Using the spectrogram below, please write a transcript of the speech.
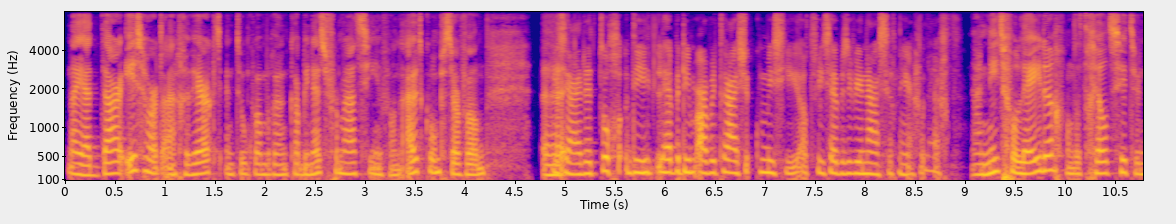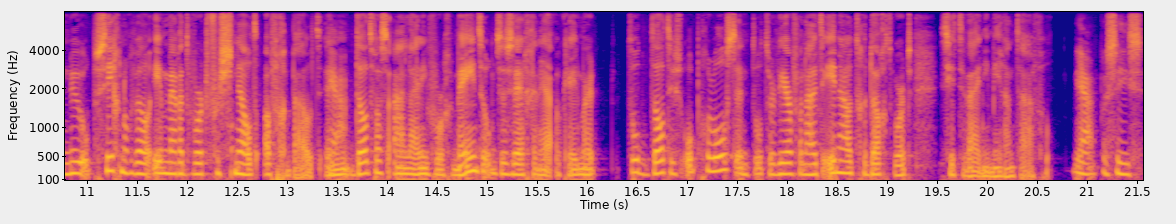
nou ja, daar is hard aan gewerkt. En toen kwam er een kabinetsformatie en van uitkomst daarvan. Uh, die zeiden toch, die hebben die arbitragecommissie-advies hebben ze weer naast zich neergelegd. Nou, niet volledig, want het geld zit er nu op zich nog wel in, maar het wordt versneld afgebouwd. En ja. dat was aanleiding voor gemeenten om te zeggen, ja, oké, maar tot dat is opgelost en tot er weer vanuit de inhoud gedacht wordt, zitten wij niet meer aan tafel. Ja, precies.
